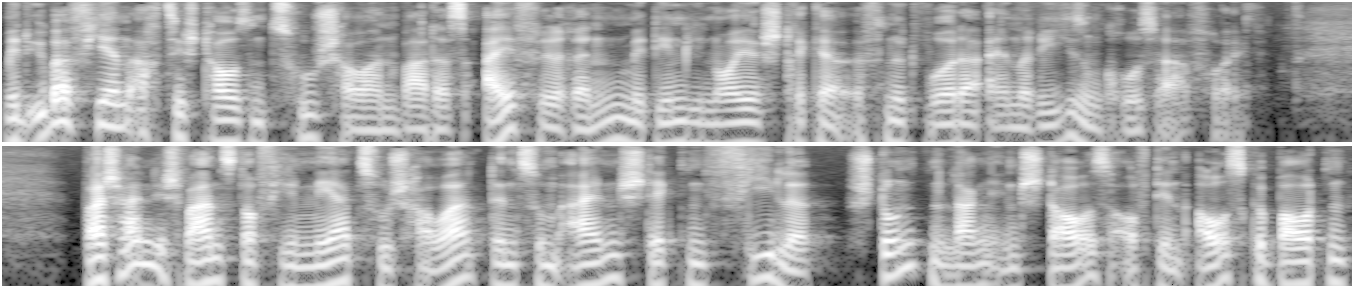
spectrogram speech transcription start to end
Mit über 84.000 Zuschauern war das Eifelrennen, mit dem die neue Strecke eröffnet wurde, ein riesengroßer Erfolg. Wahrscheinlich waren es noch viel mehr Zuschauer, denn zum einen steckten viele stundenlang in Staus auf den ausgebauten,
